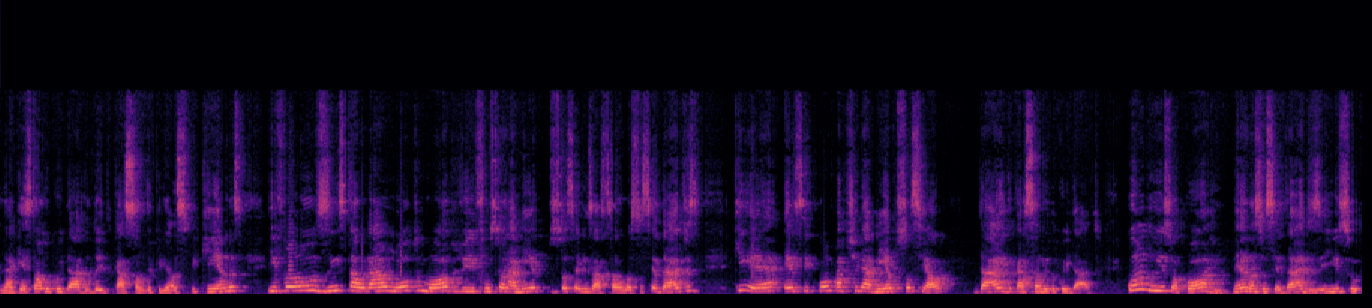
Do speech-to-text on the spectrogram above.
na questão do cuidado e da educação de crianças pequenas e vamos instaurar um outro modo de funcionamento de socialização nas sociedades, que é esse compartilhamento social da educação e do cuidado. Quando isso ocorre né, nas sociedades, e isso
